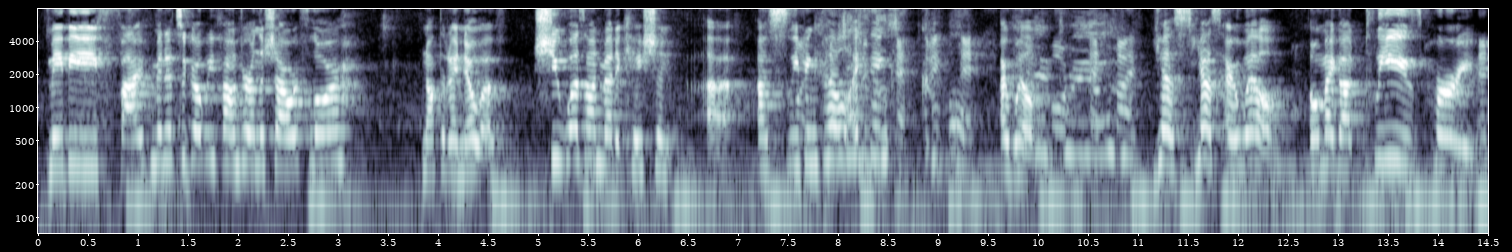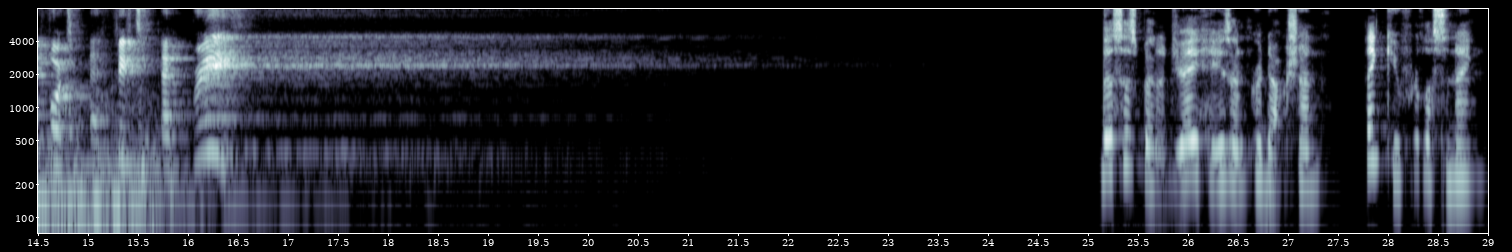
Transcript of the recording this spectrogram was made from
Maybe five minutes ago we found her on the shower floor. Not that I know of. She was on medication, uh, a sleeping pill, I think. And three, and I will. four, and five, Yes, yes, I will. Oh my god, please hurry. and 14, and 15, and breathe. This has been a Jay Hazen production. Thank you for listening.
